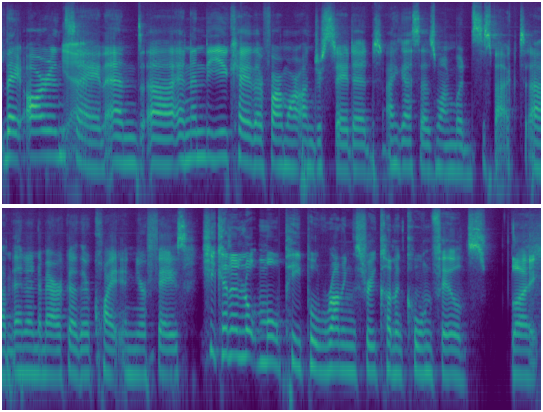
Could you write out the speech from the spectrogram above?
They are insane, and uh, and in the UK they're far more understated, I guess, as one would suspect. Um, and in America they're quite in your face. You get a lot more people running through kind of cornfields, like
